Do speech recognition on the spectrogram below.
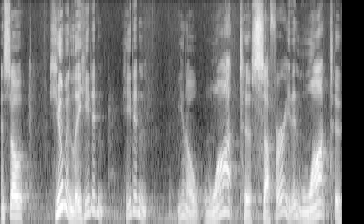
And so humanly, He didn't, he didn't you know, want to suffer. He didn't want to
